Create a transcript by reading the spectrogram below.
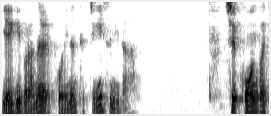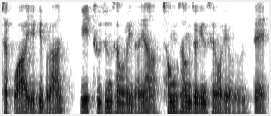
예기 불안을 보이는 특징이 있습니다. 즉 공황발작과 예기불안 이 두 증상으로 인하여 정상적인 생활이 어려울 때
